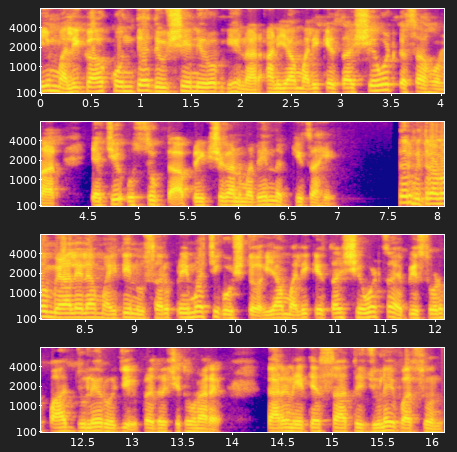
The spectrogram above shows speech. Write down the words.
ही मालिका कोणत्या दिवशी निरोप घेणार आणि या मालिकेचा शेवट कसा होणार याची उत्सुकता प्रेक्षकांमध्ये नक्कीच आहे. तर मित्रांनो मिळालेल्या माहितीनुसार प्रेमाची गोष्ट या मालिकेचा शेवटचा एपिसोड पाच जुलै रोजी प्रदर्शित होणार आहे. कारण येत्या सात जुलैपासून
